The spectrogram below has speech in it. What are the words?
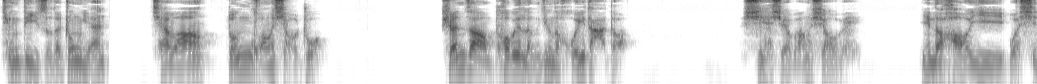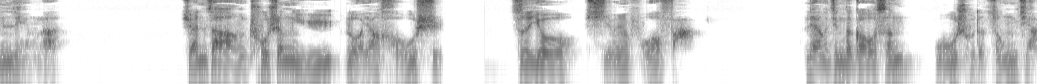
听弟子的忠言，前往敦煌小住。玄奘颇为冷静地回答道：“谢谢王校尉，您的好意我心领了。”玄奘出生于洛阳侯氏，自幼喜闻佛法，两京的高僧无数的宗讲，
